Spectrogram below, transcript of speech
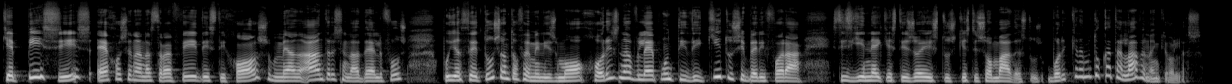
Και επίσης έχω συναναστραφεί δυστυχώς με άντρες συναδέλφους που υιοθετούσαν το φεμινισμό χωρίς να βλέπουν τη δική τους συμπεριφορά στις γυναίκες της ζωής τους και στις ομάδες τους. Μπορεί και να μην το καταλάβαιναν κιόλας.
